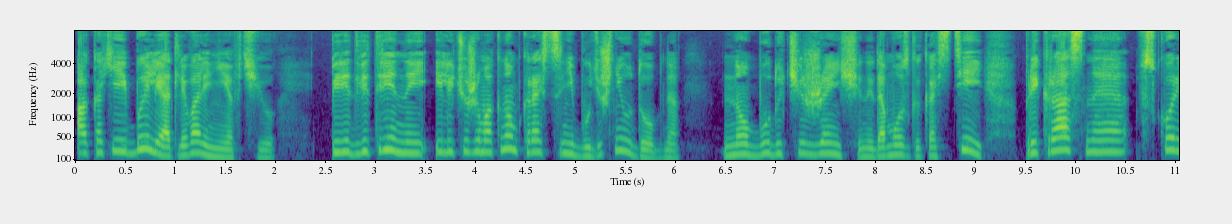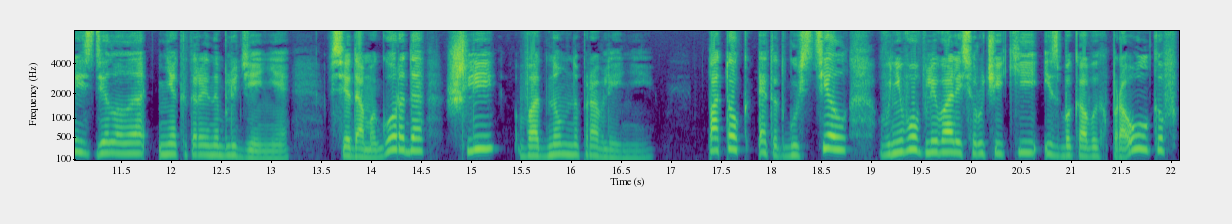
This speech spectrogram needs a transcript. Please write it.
а какие были, отливали нефтью. Перед витриной или чужим окном краситься не будешь, неудобно — но, будучи женщиной до мозга костей, прекрасная вскоре сделала некоторое наблюдение. Все дамы города шли в одном направлении. Поток этот густел, в него вливались ручейки из боковых проулков.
